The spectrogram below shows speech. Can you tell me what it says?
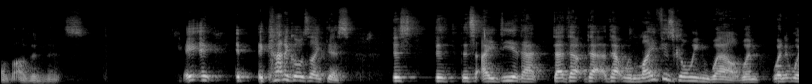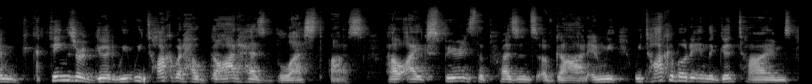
of oven mitts. It, it, it, it kind of goes like this this, this, this idea that, that, that, that, that when life is going well, when, when, when things are good, we, we talk about how God has blessed us, how I experience the presence of God. And we, we talk about it in the good times.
